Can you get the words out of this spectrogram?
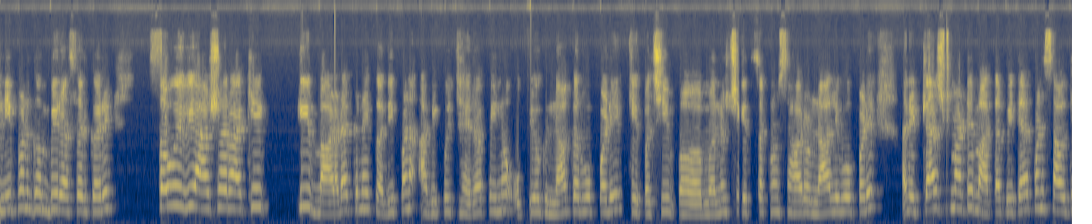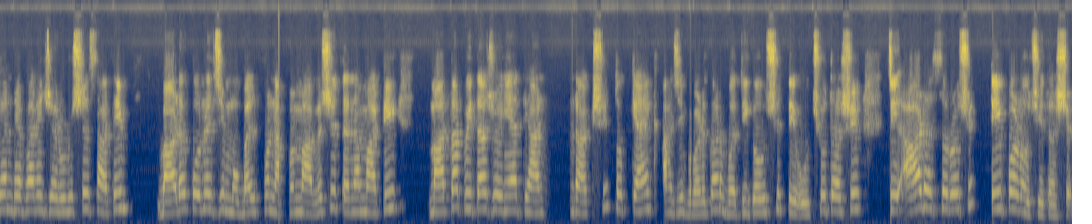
એની પણ ગંભીર અસર કરે. સૌ એવી આશા રાખીએ કે બાળકને કદી પણ આવી કોઈ થેરાપીનો ઉપયોગ ના કરવો પડે, કે પછી મનોચિકિત્સકનો સહારો ના લેવો પડે. અને એટલા માટે માતા પિતાએ પણ સાવધાન રહેવાની જરૂર છે. સાથે બાળકોને જે મોબાઈલ ફોન આપવામાં આવે છે, તેના માટે માતા પિતા જો અહીંયા ધ્યાન રાખશે તો ક્યાંક આજે વળગણ વધી ગયું છે તે ઓછું થશે, જે આડઅસરો છે તે પણ ઓછી થશે.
